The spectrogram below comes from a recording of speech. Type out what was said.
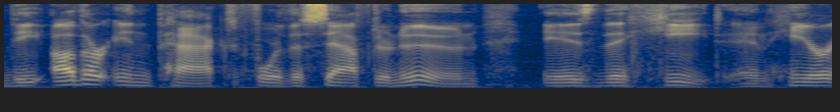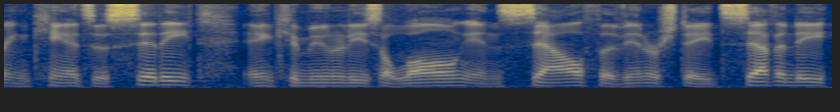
The other impact for this afternoon is the heat. And here in Kansas City and communities along and south of Interstate 70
